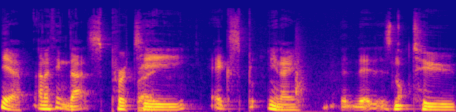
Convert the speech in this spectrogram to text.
Yeah, and I think that's pretty, right. you know, it's not too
